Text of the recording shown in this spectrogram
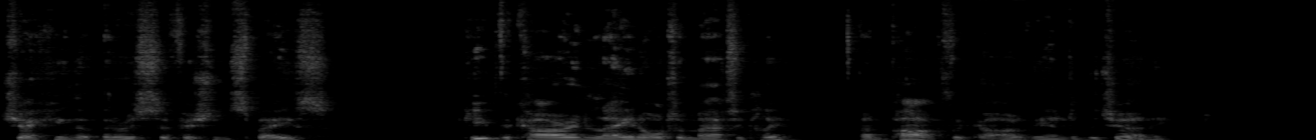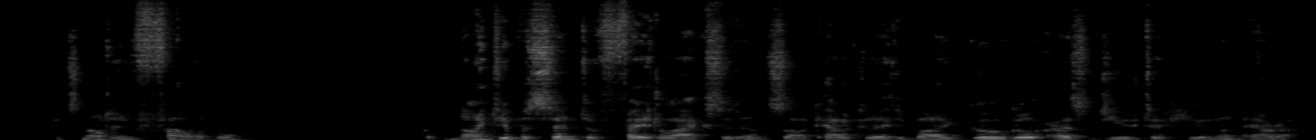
checking that there is sufficient space, keep the car in lane automatically, and park the car at the end of the journey. It's not infallible, but 90% of fatal accidents are calculated by Google as due to human error.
